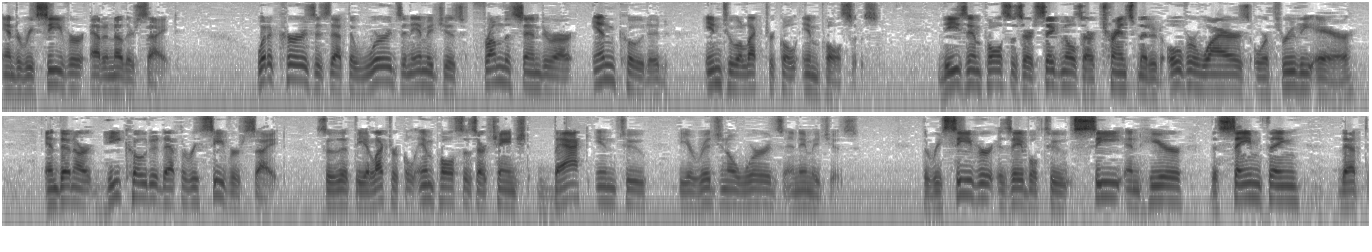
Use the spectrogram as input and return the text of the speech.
and a receiver at another site. What occurs is that the words and images from the sender are encoded into electrical impulses. These impulses or signals are transmitted over wires or through the air and then are decoded at the receiver site so that the electrical impulses are changed back into the original words and images. The receiver is able to see and hear the same thing that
